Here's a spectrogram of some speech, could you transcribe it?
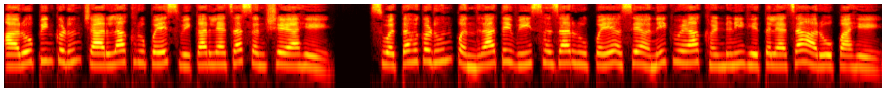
आरोपींकडून चार लाख रुपये स्वीकारल्याचा संशय आहे. स्वतःकडून पंधरा ते वीस हजार रुपये असे अनेक वेळा खंडणी घेतल्याचा आरोप आहे.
